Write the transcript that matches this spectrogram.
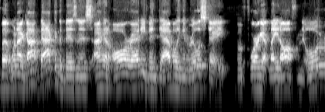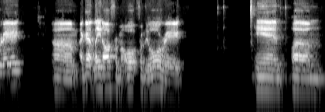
But when I got back in the business, I had already been dabbling in real estate before I got laid off from the oil rig. Um, I got laid off from oil, from the oil rig, and um,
